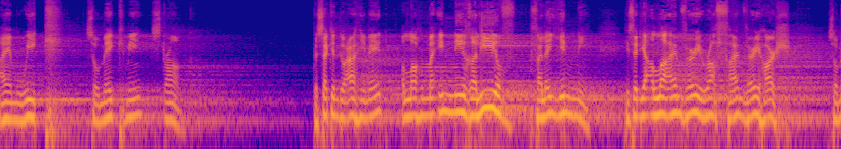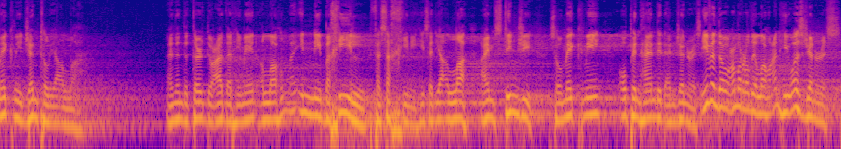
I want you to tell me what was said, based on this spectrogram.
I am weak, so make me strong. The second dua he made, Allahumma inni ghalidh falayyinni. He said, Ya Allah, I am very rough, I am very harsh, so make me gentle, Ya Allah. And then the third dua that he made, Allahumma inni bakhil fasakhini. He said, Ya Allah, I am stingy, so make me open-handed and generous. Even though Umar radiallahu anh, he was generous.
